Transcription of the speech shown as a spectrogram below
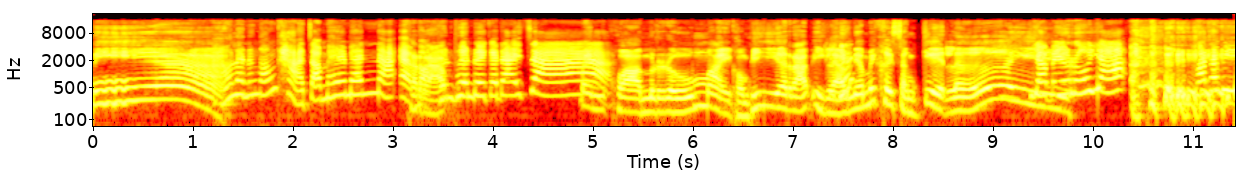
เนี่ยเอาล่ะน้องๆขาจำให้แม่นนะแอบบอกครับเพื่อนๆด้วยก็ได้จ้าเป็นความรู้ใหม่ของพี่ยีรับอีกแล้วเนี่ยไม่เคยสังเกตเลย อย่าไปรู้เยอะเพราะถ้าพี่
